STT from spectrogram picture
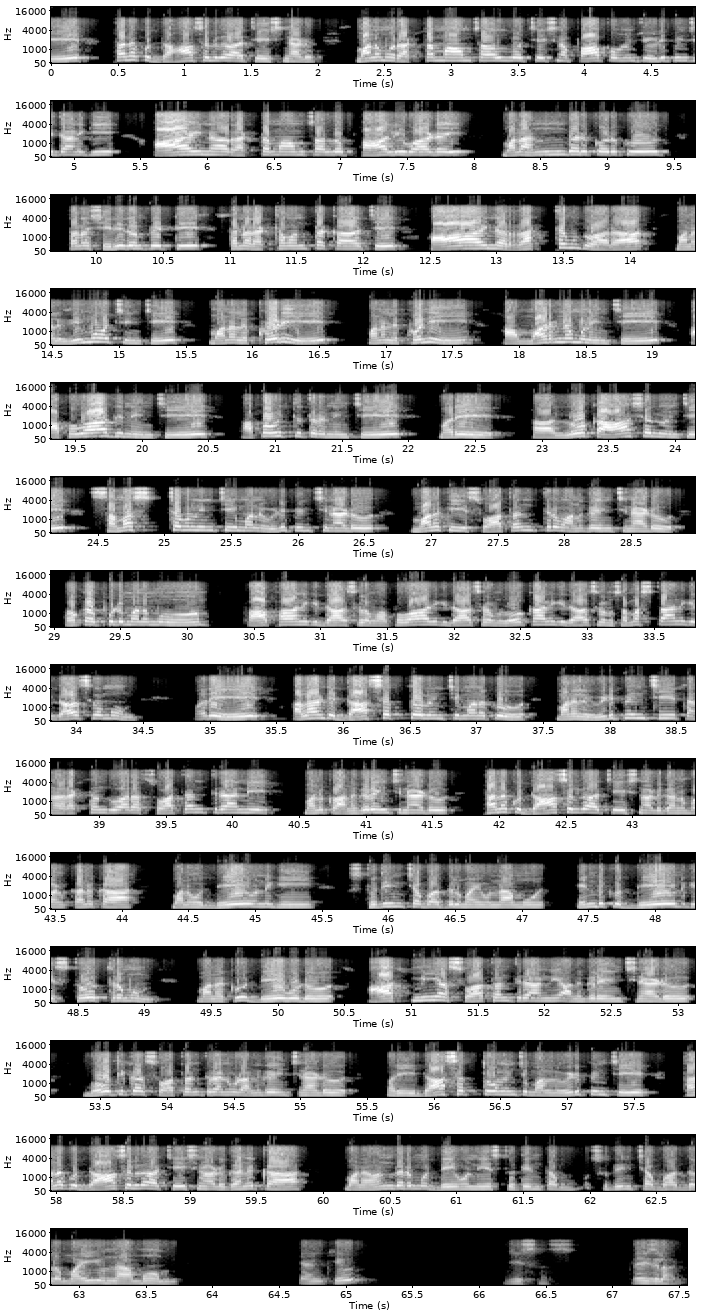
తనకు దాసులుగా చేసినాడు. మనము రక్త మాంసాల్లో చేసిన పాపం నుంచి విడిపించడానికి ఆయన రక్త మాంసాల్లో పాలివాడై మన అందరి కొరకు తన శరీరం పెట్టి తన రక్తమంతా కాచి ఆయన రక్తం ద్వారా మనల్ని విమోచించి మనల్ని కొడి మనల్ని కొని ఆ మరణము నుంచి అపవాది నుంచి అపవిత్రత నుంచి మరి ఆ లోక ఆశల నుంచి సమస్తం నుంచి మనం విడిపించినాడు. మనకి ఈ స్వాతంత్రం అనుగ్రహించినాడు. ఒకప్పుడు మనము పాపానికి దాసులం అపవాదికి దాసులం లోకానికి దాసులం సమస్తానికి దాసులము. మరి అలాంటి దాసత్వం నుంచి మనకు మనల్ని విడిపించి తన రక్తం ద్వారా స్వాతంత్రాన్ని మనకు అనుగ్రహించినాడు. తనకు దాసులుగా చేసినాడు కనుక కనుక మనము దేవునికి స్థుతించబద్దులమై ఉన్నాము. ఎందుకు? దేవునికి స్తోత్రము. మనకు దేవుడు ఆత్మీయ స్వాతంత్రాన్ని అనుగ్రహించినాడు భౌతిక స్వాతంత్రాన్ని కూడా అనుగ్రహించినాడు. మరి ఈ దాసత్వం నుంచి మనల్ని విడిపించి తనకు దాసులుగా చేసినాడు గనుక మనమందరము దేవుని స్థుతింత స్థుతించబద్దులమై ఉన్నాము. Thank you Jesus praise Lord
